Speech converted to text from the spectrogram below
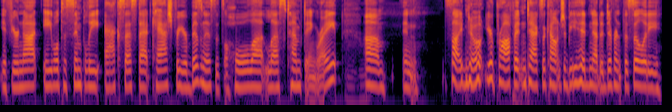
If you're not able to simply access that cash for your business, it's a whole lot less tempting, right? Um, and side note, your profit and tax account should be hidden at a different facility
